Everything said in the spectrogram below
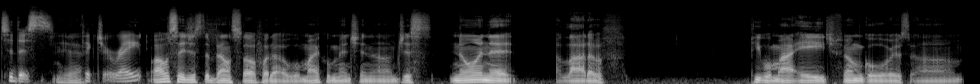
to this Yeah. picture, right? Well, I would say just to bounce off what, uh, what Michael mentioned, um, just knowing that a lot of people my age, film goers, um,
